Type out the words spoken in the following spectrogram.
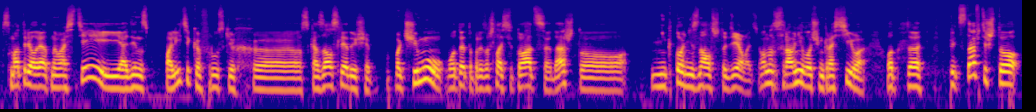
Смотрел ряд новостей, и один из политиков русских э, сказал следующее. Почему вот это произошла ситуация, да, что никто не знал, что делать. Он это сравнил очень красиво. Вот э, представьте, что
